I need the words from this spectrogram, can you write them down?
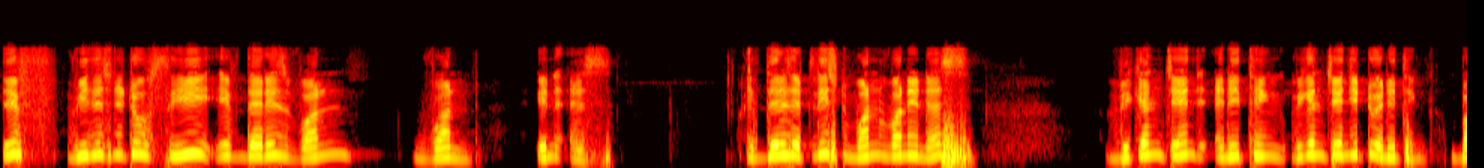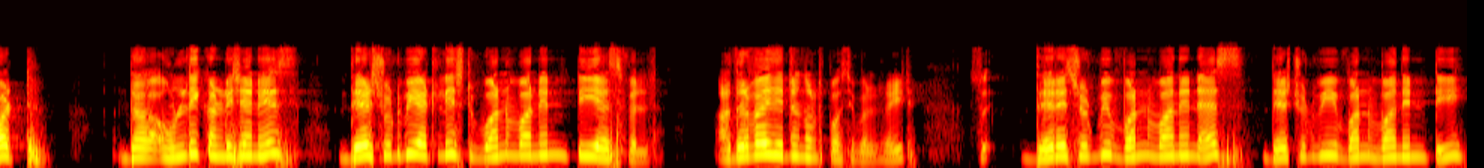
if we just need to see if there is one one in s. If there is at least one one in s we can change anything we can change it to anything. But the only condition is there should be at least one one in t as well. Otherwise it is not possible right? So there should be one one in s there should be one one in t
